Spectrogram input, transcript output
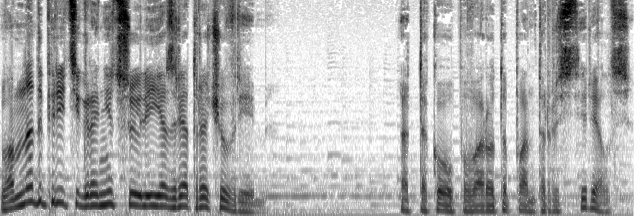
«Вам надо перейти границу, или я зря трачу время?» От такого поворота Пантер растерялся.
